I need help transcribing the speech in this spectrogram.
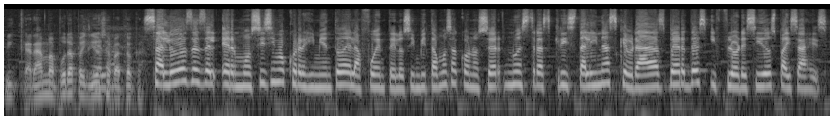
Y caramba, pura apellido Zapatoca. Saludos desde el hermosísimo corregimiento de La Fuente. Los invitamos a conocer nuestras cristalinas quebradas verdes y florecidos paisajes.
